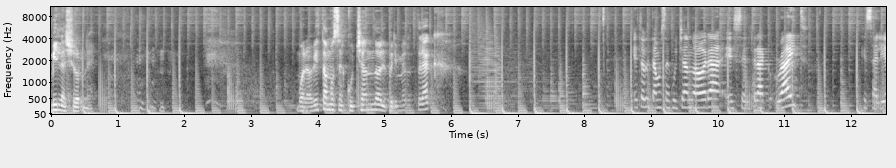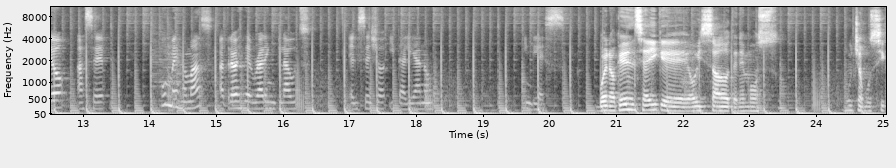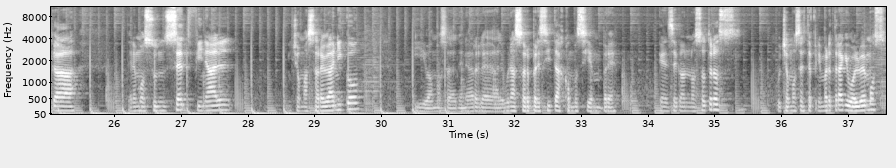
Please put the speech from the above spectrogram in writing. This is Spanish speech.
Mila Journey. bueno, aquí estamos escuchando el primer track. Esto que estamos escuchando ahora es el track Right, que salió hace un mes nomás a través de Running Clouds, el sello italiano inglés. Bueno, quédense ahí que hoy sábado tenemos mucha música. Tenemos un set final mucho más orgánico. Y vamos a tener algunas sorpresitas como siempre. Quédense con nosotros. Escuchamos este primer track y volvemos.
